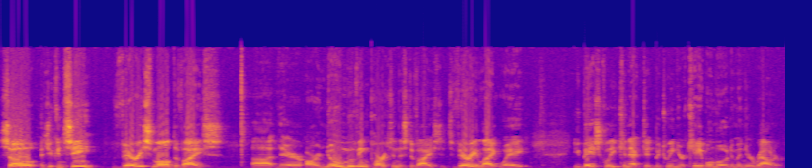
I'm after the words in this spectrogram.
So, as you can see, very small device. Uh, there are no moving parts in this device. It's very lightweight. You basically connect it between your cable modem and your router.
